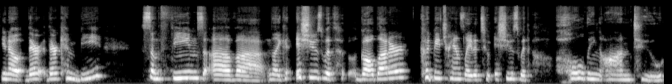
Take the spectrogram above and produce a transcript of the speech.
you know there there can be some themes of uh, like issues with gallbladder could be translated to issues with holding on to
